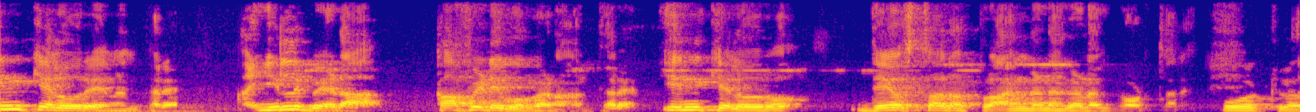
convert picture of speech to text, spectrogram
ಇನ್ ಕೆಲವರು ಏನಂತಾರೆ ಇಲ್ಲಿ ಬೇಡ ಕಾಫಿ ಡೇಗೆ ಹೋಗೋಣ ಅಂತಾರೆ. ಇನ್ ಕೆಲವರು ದೇವಸ್ಥಾನ ಪ್ರಾಂಗಣಗಳಲ್ಲಿ ನೋಡ್ತಾರೆ. ಹೋಟ್ಲು.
